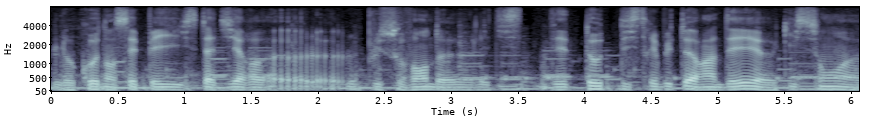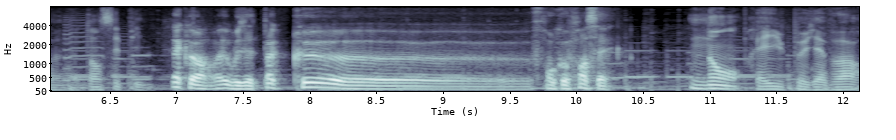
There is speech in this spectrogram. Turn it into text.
locaux dans ces pays, c'est-à-dire euh, le, plus souvent de, dis- d'autres distributeurs indés euh, qui sont euh, dans ces pays. D'accord, vous n'êtes pas que franco-français. Non, après il peut y avoir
